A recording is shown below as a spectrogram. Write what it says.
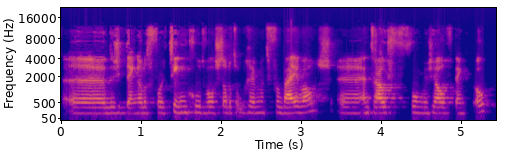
Uh, dus ik denk dat het voor het team goed was dat het op een gegeven moment voorbij was. en trouwens voor mezelf denk ik ook.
